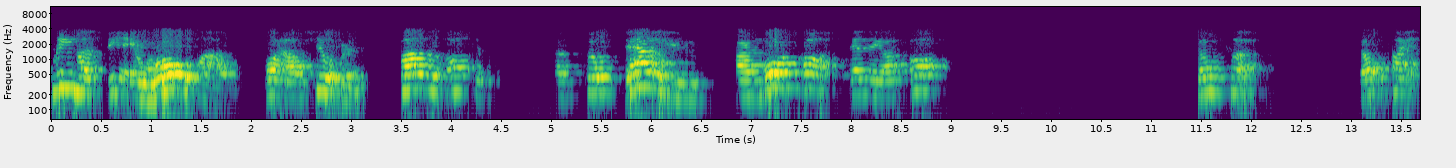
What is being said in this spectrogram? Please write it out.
We must be a role model for our children. Fathers often, uh, so values are more taught than they are taught. Don't cuss. Don't fight.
